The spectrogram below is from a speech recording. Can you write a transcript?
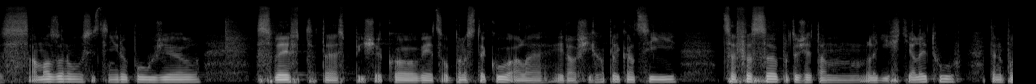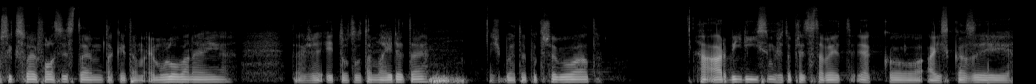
z Amazonu, si někdo použil. Swift, to je spíš jako věc OpenStacku, ale i dalších aplikací. CFS, protože tam lidi chtěli tu, ten file systém, tak je tam emulovaný, takže i toto tam najdete, když budete potřebovat. A RBD si můžete představit jako iSCSI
